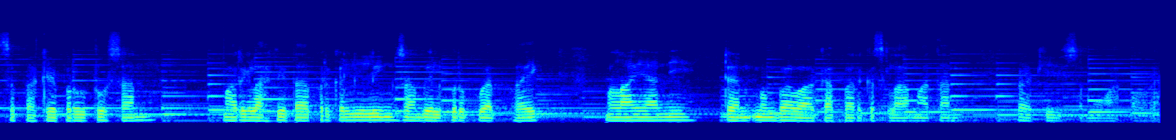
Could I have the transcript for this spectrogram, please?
Sebagai perutusan, marilah kita berkeliling sambil berbuat baik, melayani, dan membawa kabar keselamatan bagi semua orang.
